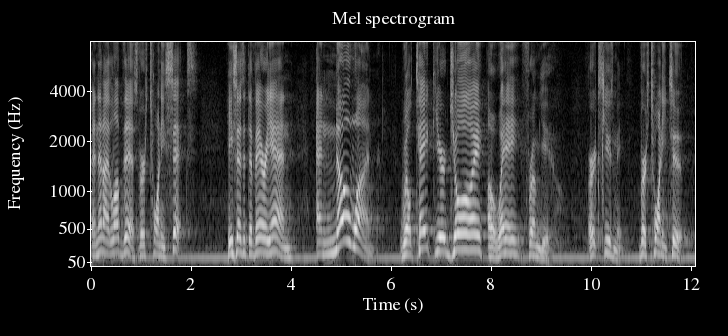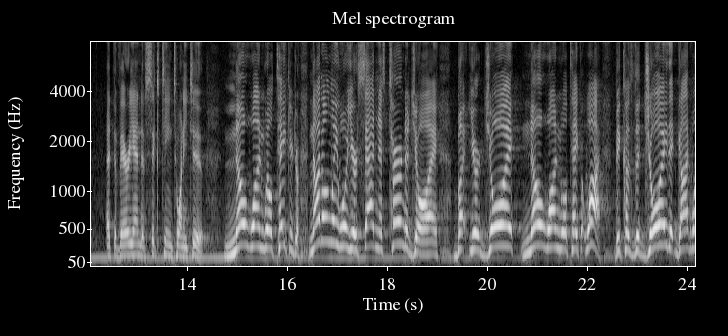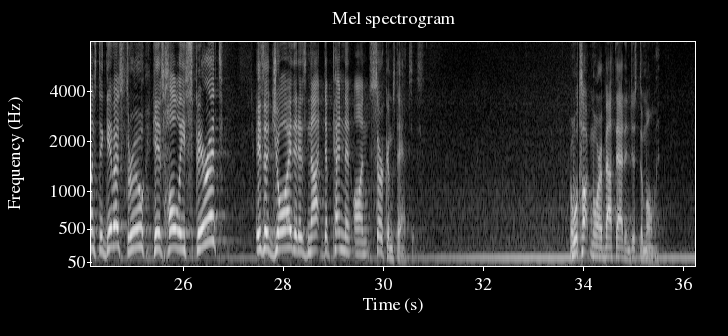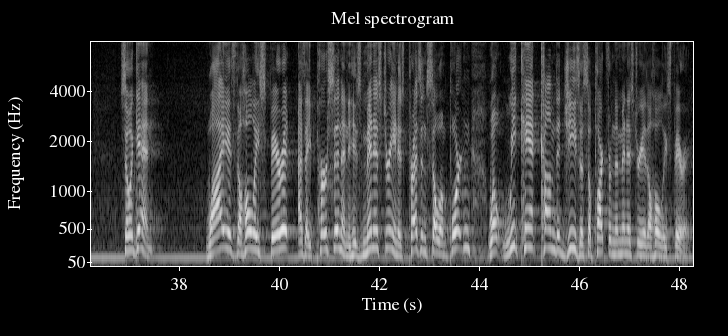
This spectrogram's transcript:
And then I love this, verse 26. He says at the very end, and no one will take your joy away from you. Or excuse me, verse 22 at the very end of 1622. No one will take your joy. Not only will your sadness turn to joy, but your joy no one will take. Why? Because the joy that God wants to give us through His Holy Spirit is a joy that is not dependent on circumstances. And we'll talk more about that in just a moment. So, again, why is the Holy Spirit as a person and his ministry and his presence so important? Well, we can't come to Jesus apart from the ministry of the Holy Spirit.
